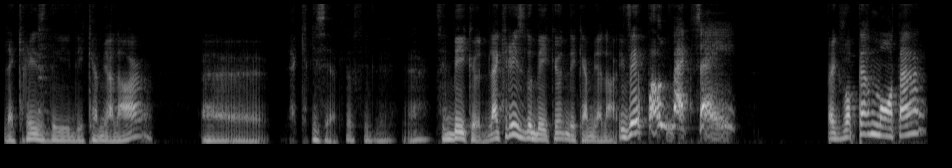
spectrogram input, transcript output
la crise des, camionneurs. Euh, la crisette, là, c'est le, hein, le, bacon. La crise de bacon des camionneurs. Il ne veut pas de vaccin! Fait que je vais perdre mon temps,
